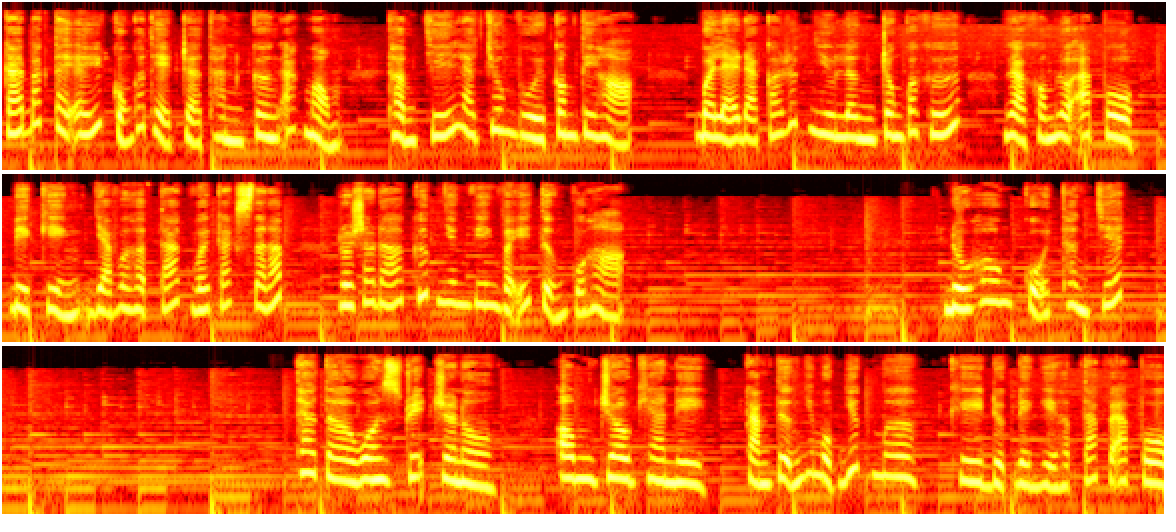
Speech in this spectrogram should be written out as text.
cái bắt tay ấy cũng có thể trở thành cơn ác mộng, thậm chí là chôn vùi công ty họ. Bởi lẽ đã có rất nhiều lần trong quá khứ, gà khổng lồ Apple bị kiện giả vờ hợp tác với các startup, rồi sau đó cướp nhân viên và ý tưởng của họ. Nụ hôn của thân chết theo tờ Wall Street Journal, ông Joe Kiani cảm tưởng như một giấc mơ khi được đề nghị hợp tác với Apple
